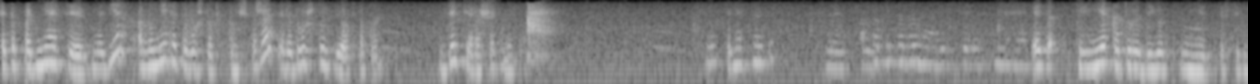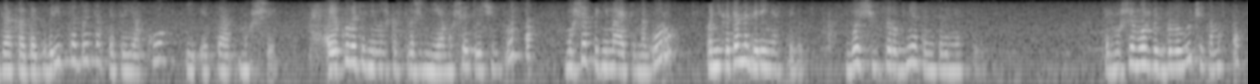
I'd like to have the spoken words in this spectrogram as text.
это поднятие наверх, оно не для того, чтобы уничтожать, а для того, чтобы сделать потом. Взять и орошать назад. Понятно это? А это пример, который дает мне всегда, когда говорится об этом, это Яков и это Муше. А Яков это немножко сложнее, а Муше это очень просто. Муше поднимается на гору, он никогда на горе не остается. Больше, чем 40 дней это никогда не остается. Муше, может быть, было лучше там остаться.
